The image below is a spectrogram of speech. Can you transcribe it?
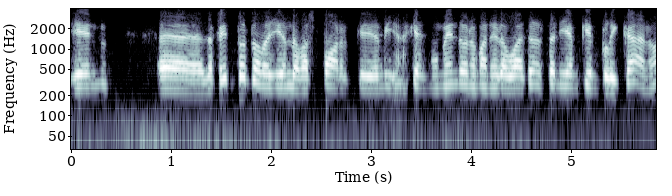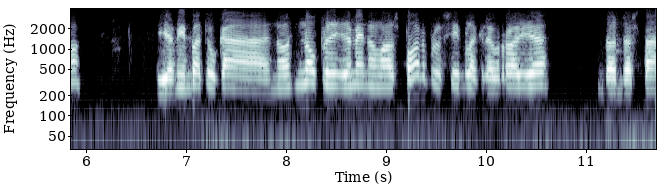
gent eh, de fet, tota la gent de l'esport que hi havia en aquell moment, d'una manera o altra, ens teníem que implicar, no? I a mi em va tocar, no, no precisament en l'esport, però sí amb la Creu Roja, doncs està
